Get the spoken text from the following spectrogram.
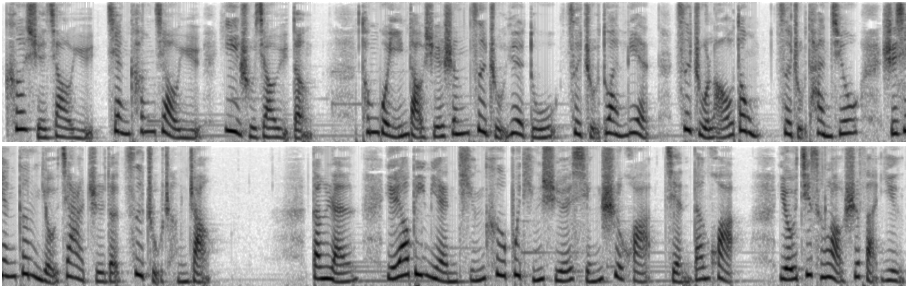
科学教育、健康教育、艺术教育等，通过引导学生自主阅读、自主锻炼、自主劳动、自主探究，实现更有价值的自主成长。当然，也要避免停课不停学形式化、简单化。有基层老师反映，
